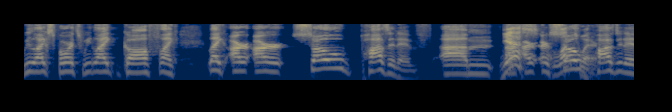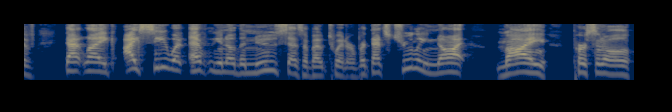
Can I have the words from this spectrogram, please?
we like sports, we like golf, like, like are are so positive. Um, yes, are, are, are so Twitter. positive that like I see what you know the news says about Twitter, but that's truly not my personal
